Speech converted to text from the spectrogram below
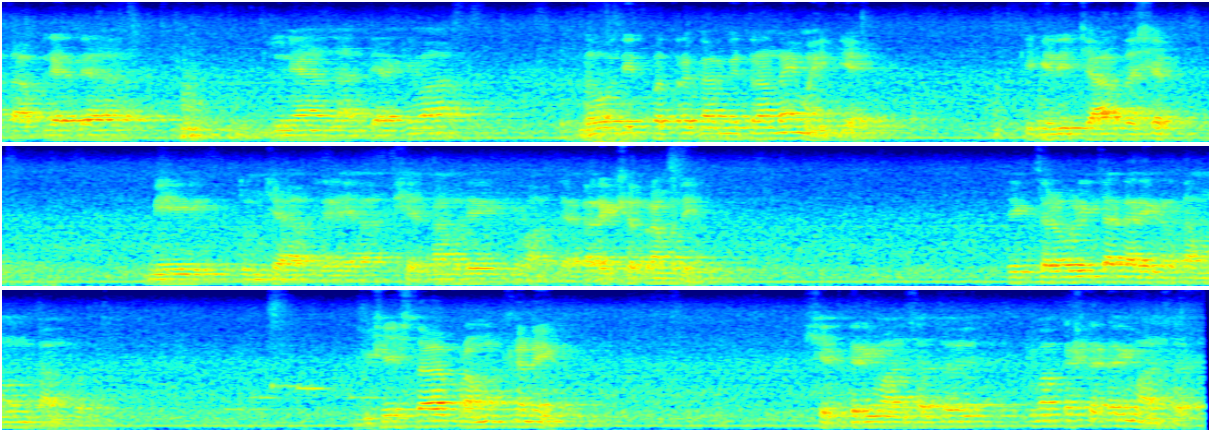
आता आपल्यातल्या जुन्या जाणत्या किंवा नवोदित पत्रकार मित्रांनाही माहिती आहे की गेली चार दशक मी तुमच्या आपल्या या क्षेत्रामध्ये किंवा आपल्या कार्यक्षेत्रामध्ये एक चळवळीचा कार्यकर्ता म्हणून काम करतो. विशेषतः प्रामुख्याने शेतकरी माणसाचं किंवा कष्टकरी माणसाचं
